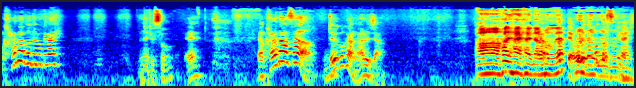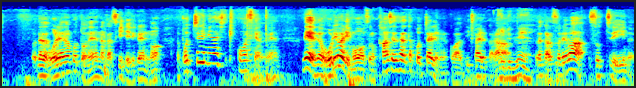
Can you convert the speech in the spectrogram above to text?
体はどうでもよくない？許そう。え？体はさ15感があるじゃん。ああはいはいはいなるほどね。だって俺のこと好きなうんうんうん。人だから俺のことをねなんか好きって言ってくれるの？ぽっちゃりみな子が好きなのねででも俺よりもその完成されたぽっちゃりの子はいっぱいいるからいるね。だからそれはそっちでいいのよ。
